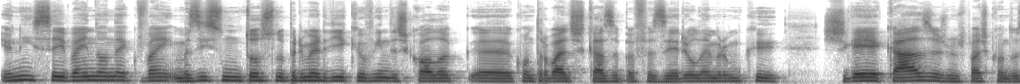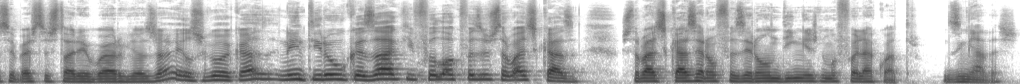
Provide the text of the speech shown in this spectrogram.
eu nem sei bem de onde é que vem, mas isso notou-se no primeiro dia que eu vim da escola uh, com trabalhos de casa para fazer. Eu lembro-me que cheguei a casa, os meus pais contam sempre esta história bem orgulhosos. Ah, ele chegou a casa, nem tirou o casaco e foi logo fazer os trabalhos de casa. Os trabalhos de casa eram fazer ondinhas numa folha A4, desenhadas.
